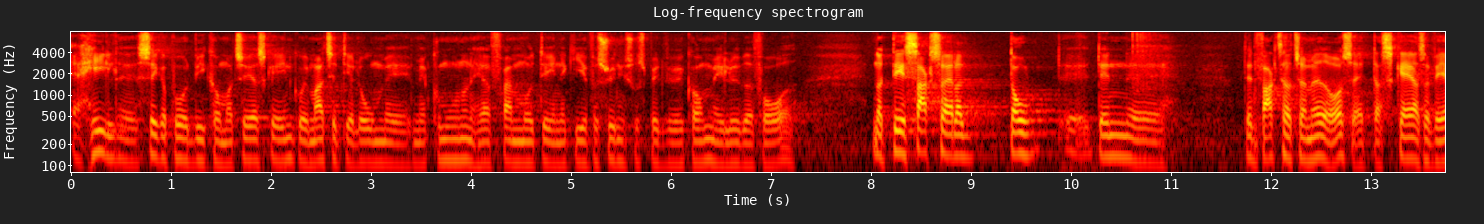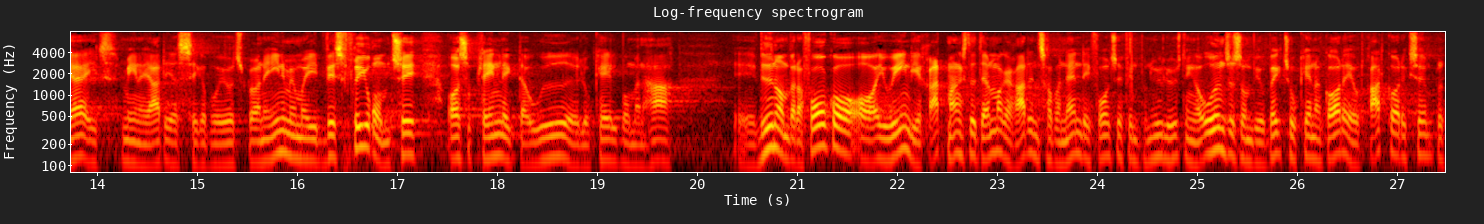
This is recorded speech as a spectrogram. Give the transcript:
er helt øh, sikker på, at vi kommer til at skal indgå i meget tæt dialog med, med kommunerne her frem mod det energi- og forsyningsudspil, vi vil komme med i løbet af foråret. Når det er sagt, så er der dog øh, den, øh, den faktor at tage med også, at der skal altså være et, mener jeg, det er jeg sikker på, at spørgerne er enige med mig, et vis frirum til også at planlægge derude øh, lokalt, hvor man har øh, viden om, hvad der foregår, og jo egentlig ret mange steder i Danmark er ret entreprenante i forhold til at finde på nye løsninger. Odense, som vi jo begge to kender godt, er jo et ret godt eksempel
